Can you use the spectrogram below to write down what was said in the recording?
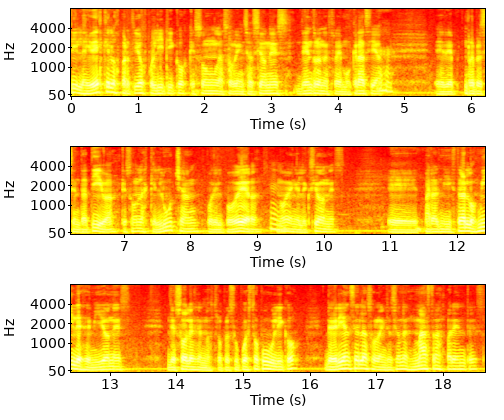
Sí, la idea es que los partidos políticos, que son las organizaciones dentro de nuestra democracia eh, representativa, que son las que luchan por el poder en elecciones, eh, para administrar los miles de millones de soles de nuestro presupuesto público, deberían ser las organizaciones más transparentes,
